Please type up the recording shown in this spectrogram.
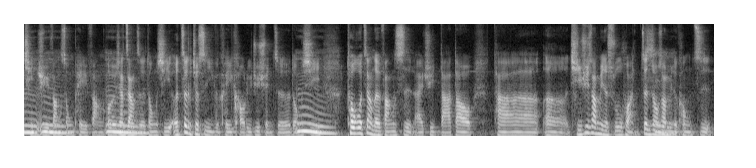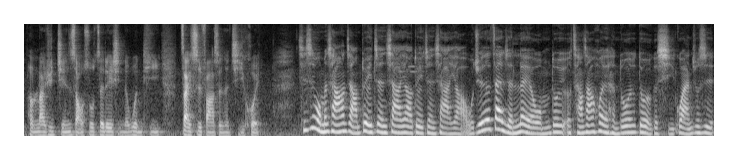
情绪放松配方，或者像这样子的东西，而这个就是一个可以考虑去选择的东西。透过这样的方式来去达到它呃情绪上面的舒缓、症状上面的控制，来去减少说这类型的问题再次发生的机会。其实我们常常讲对症下药，对症下药。我觉得在人类哦，我们都常常会很多都有个习惯，就是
